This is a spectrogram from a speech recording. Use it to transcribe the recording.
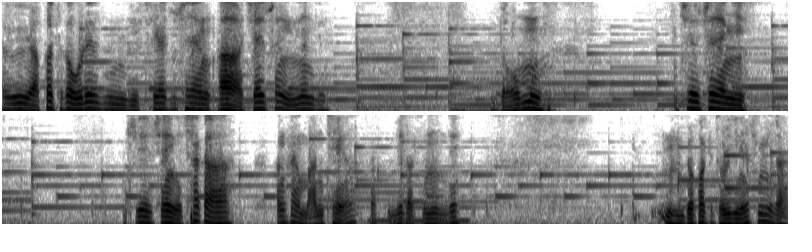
여기 아파트가 오래된지 지하 주차장 아 지하 주차장이 있는데 너무 주차장이 주차장에 차가 항상 많대요. 그래서 위에다 듣는데 음, 몇 바퀴 돌긴 했습니다.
